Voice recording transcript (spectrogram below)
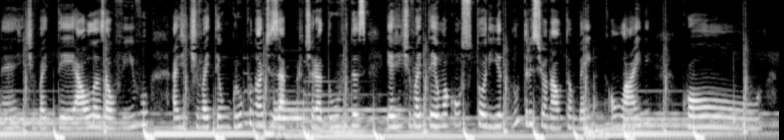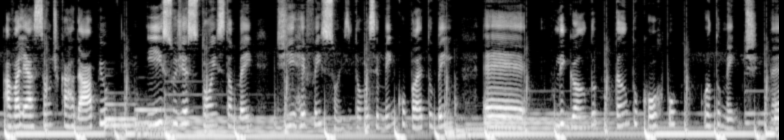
né? A gente vai ter aulas ao vivo, a gente vai ter um grupo no WhatsApp para tirar dúvidas e a gente vai ter uma consultoria nutricional também online com avaliação de cardápio e sugestões também de refeições. Então vai ser bem completo, bem é, ligando tanto corpo quanto mente, né?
